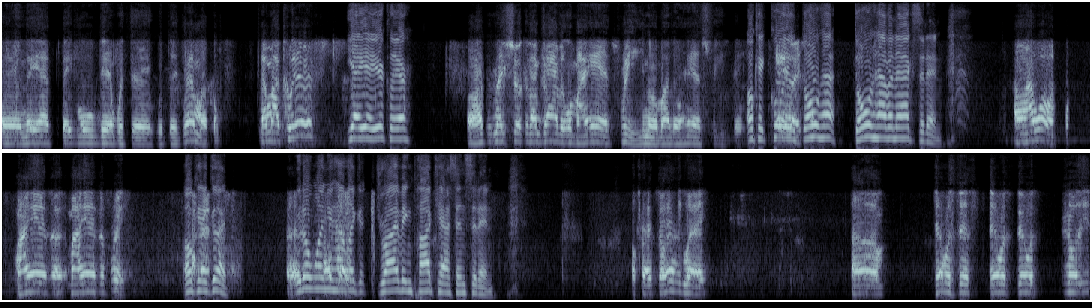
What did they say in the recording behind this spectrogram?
and they had they moved in with their with their grandmother. Am I clear? Yeah, yeah, you're clear. Oh, I have to make sure because I'm driving with my hands free. You know, my little hands free thing. Okay, cool. Anyway, don't have don't have an accident. Oh, I won't. My hands are my hands are free. Okay, good. We don't want you to have like a driving podcast incident. Okay, so anyway, um, there was this, there was, there was, you know, these,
